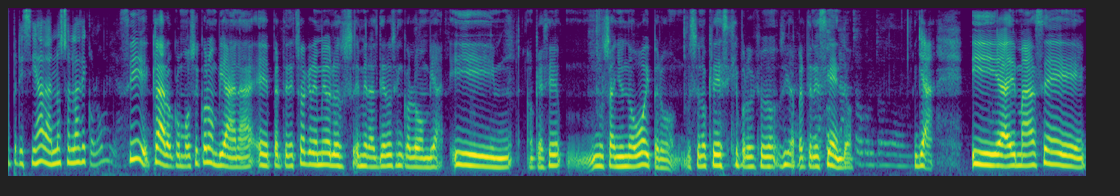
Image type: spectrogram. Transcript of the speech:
apreciadas, ¿no? Son las de Colombia. Sí, claro, como soy colombiana, eh, pertenezco al gremio de los esmeralderos en Colombia y aunque hace unos años no voy, pero eso no quiere decir que por eso siga perteneciendo. Ya, y además, eh,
